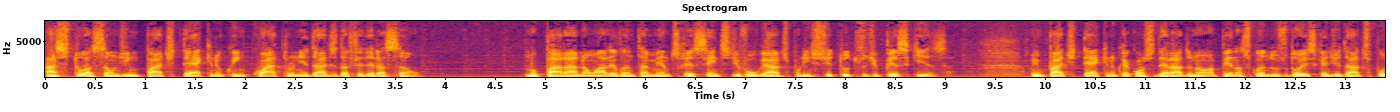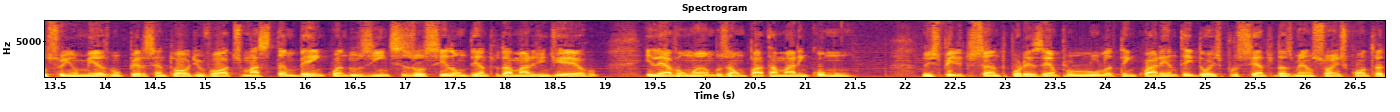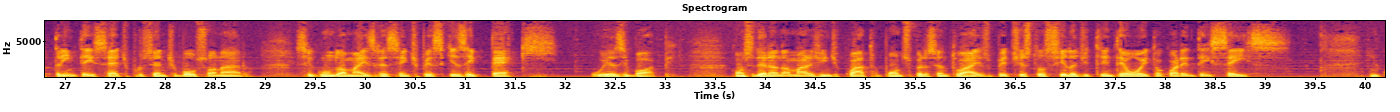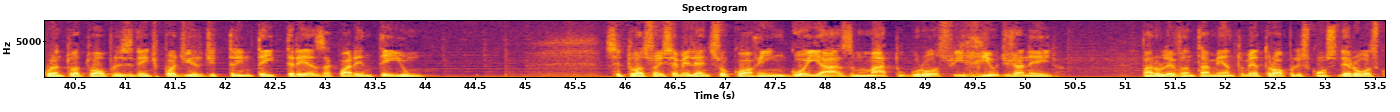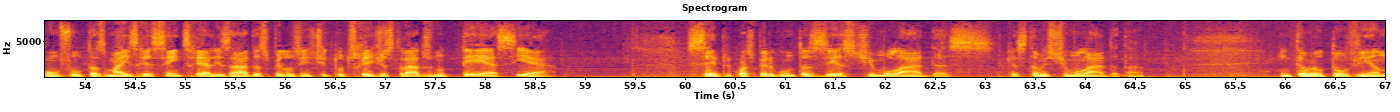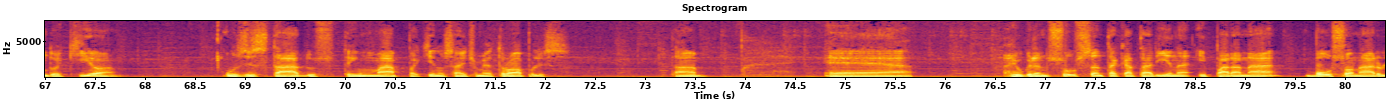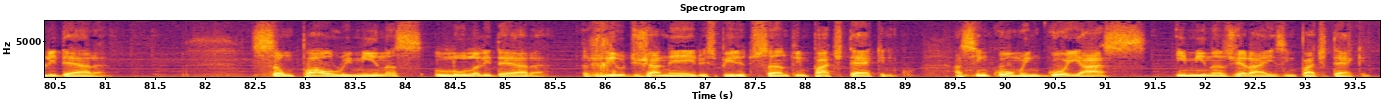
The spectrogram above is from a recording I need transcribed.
A situação de empate técnico em quatro unidades da federação. No Pará não há levantamentos recentes divulgados por institutos de pesquisa. O empate técnico é considerado não apenas quando os dois candidatos possuem o mesmo percentual de votos, mas também quando os índices oscilam dentro da margem de erro e levam ambos a um patamar em comum. No Espírito Santo, por exemplo, Lula tem 42% das menções contra 37% de Bolsonaro, segundo a mais recente pesquisa IPEC, o ex-IBOP. Considerando a margem de 4 pontos percentuais, o petista oscila de 38 a 46 enquanto o atual presidente pode ir de 33 a 41. Situações semelhantes ocorrem em Goiás, Mato Grosso e Rio de Janeiro. Para o levantamento, Metrópolis considerou as consultas mais recentes realizadas pelos institutos registrados no TSE. Sempre com as perguntas estimuladas. Questão estimulada, tá? Então eu tô vendo aqui, ó, os estados, tem um mapa aqui no site Metrópolis, tá? É, Rio Grande do Sul, Santa Catarina e Paraná, Bolsonaro lidera. São Paulo e Minas, Lula lidera. Rio de Janeiro, Espírito Santo, empate técnico. Assim como em Goiás e Minas Gerais, empate técnico.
